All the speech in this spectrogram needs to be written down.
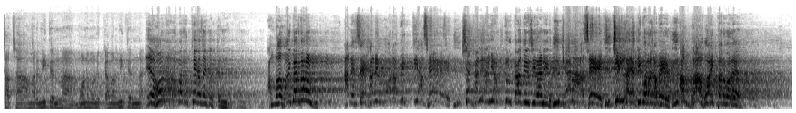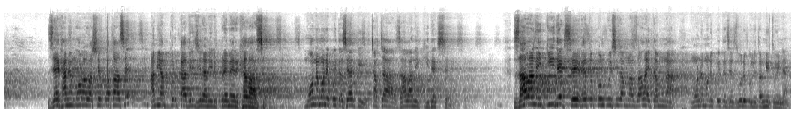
চাচা, আমার নিতেন না, মনে মনে আমার নিতেন না। এখন আর আমার থেকে যাইতেন না। আল্লাহ ভাই বারবান আরে যেখানে মরা ব্যক্তি আছে, সেখানে আমি আব্দুল কাদের জিলানির খেলা আছে চিল্লায়া কি বলা যাবে? আল্লাহ একবার বলে যেখানে মরা লাশের কথা আছে, আমি আব্দুল কাদের জিলানির প্রেমের খেলা আছে। মনে মনে কইতাছে আর কি, চাচা, জ্বালানি কি দেখছেন? জ্বালানি কি দেখছেন এতক্ষণ কইছিলাম না, জ্বালাইতাম না। মনে মনে কইতেছে, জোরে কইলে তো নিতই না।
